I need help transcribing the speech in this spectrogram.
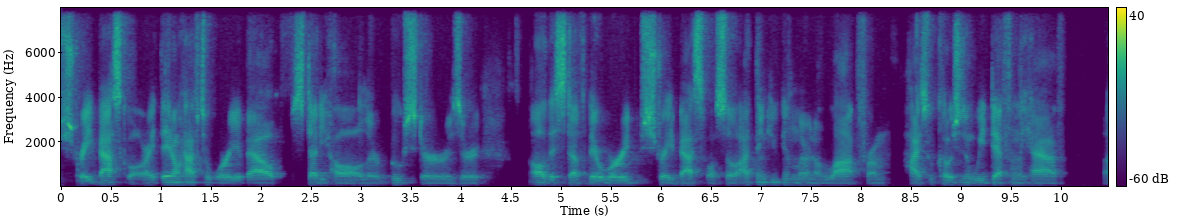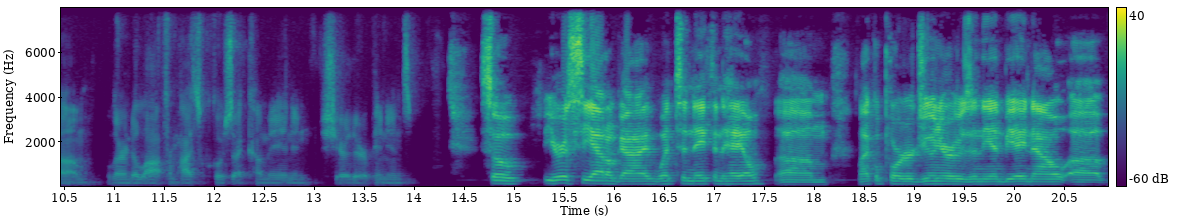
straight basketball, right? They don't have to worry about study hall or boosters or all this stuff. They're worried straight basketball. So I think you can learn a lot from high school coaches, and we definitely have um, learned a lot from high school coaches that come in and share their opinions. So you're a Seattle guy. Went to Nathan Hale, um, Michael Porter Jr., who's in the NBA now, uh,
